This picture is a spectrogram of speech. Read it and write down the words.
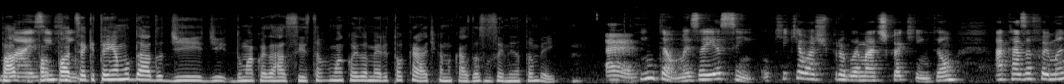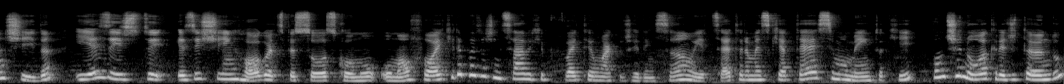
Pa- Mas, pa- enfim. Pode ser que tenha mudado de, de, de uma coisa racista pra uma coisa meritocrática, no caso da Sonserina também. É, Então, mas aí assim, o que, que eu acho problemático aqui? Então, a casa foi mantida e existe, existe em Hogwarts pessoas como o Malfoy, que depois a gente sabe que vai ter um arco de redenção e etc, mas que até esse momento aqui continua acreditando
